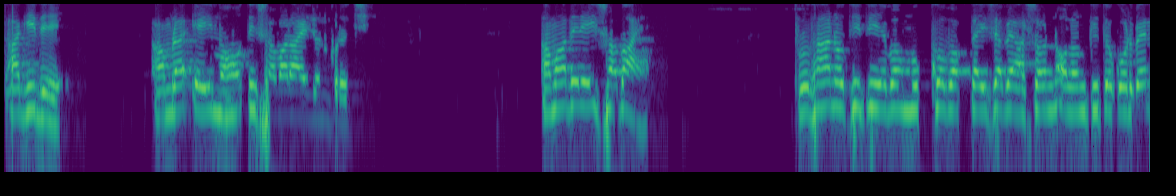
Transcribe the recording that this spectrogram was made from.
তাগিদে আমরা এই মহতি সভার আয়োজন করেছি। আমাদের এই সভায় প্রধান অতিথি এবং মুখ্য বক্তা হিসাবে আসন অলঙ্কৃত করবেন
